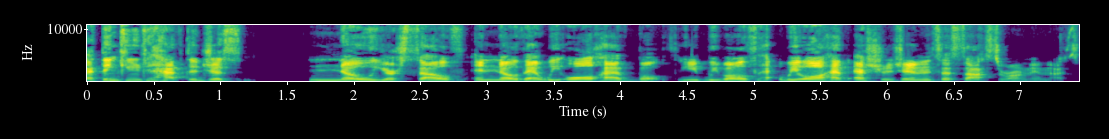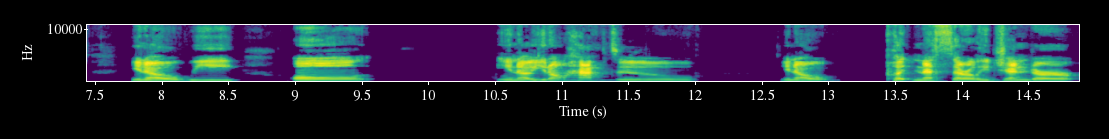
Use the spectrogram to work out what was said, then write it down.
I think you'd have to just know yourself and know that we all have both. We both we all have estrogen and testosterone in us. You know, we all you know, you don't have to you know, put necessarily gender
